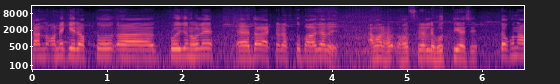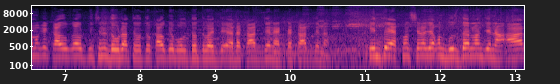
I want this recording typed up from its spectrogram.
কারণ অনেকে রক্ত প্রয়োজন হলে দাদা, একটা রক্ত পাওয়া যাবে। আমার হসপিটালে ভর্তি আছে। তখন আমাকে কাউ কাউর পিছনে দৌড়াতে হতো, কাউকে বলতে হতো, ভাই, দে- একটা কার্ড দেন একটা কার্ড দে না। কিন্তু এখন সেটা যখন বুঝতে পারলাম যে না, আর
